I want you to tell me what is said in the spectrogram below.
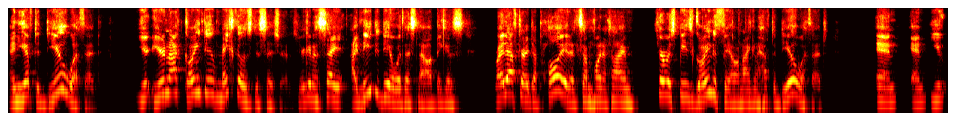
and you have to deal with it, you're not going to make those decisions. You're going to say, I need to deal with this now because right after I deploy it at some point in time, service B is going to fail and I'm going to have to deal with it. And, and you,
